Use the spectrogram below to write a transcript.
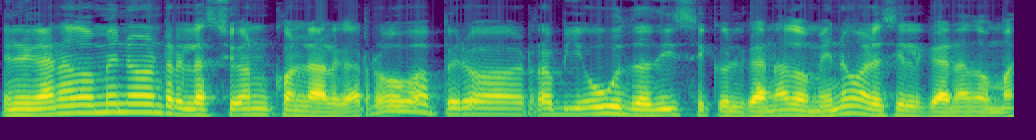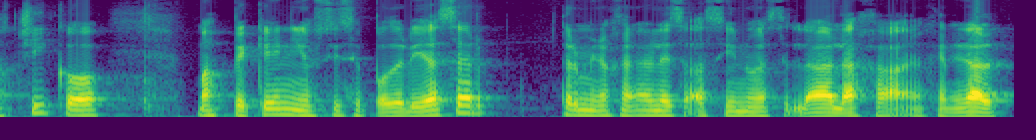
en el ganado menor en relación con la algarroba, pero Rabbi Yehuda dice que el ganado menor, es el ganado más chico, más pequeño, sí se podría hacer términos generales, así no es la alhaja en general.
